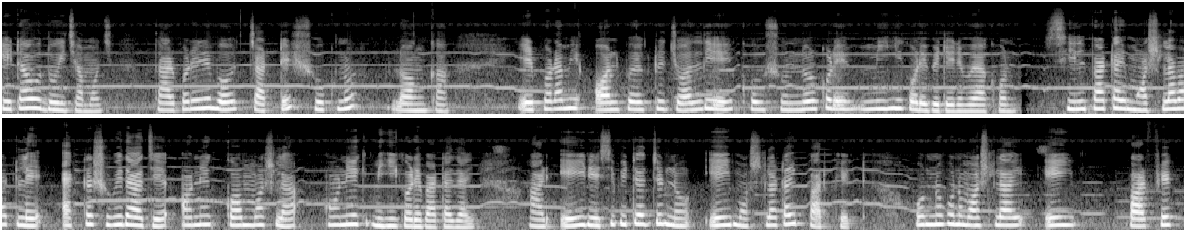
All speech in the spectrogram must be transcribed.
এটাও দুই চামচ। তারপরে নেব চারটে শুকনো লঙ্কা। এরপর আমি অল্প একটু জল দিয়ে খুব সুন্দর করে মিহি করে বেটে নেব এখন। শিলপাটায় মশলা বাটলে একটা সুবিধা আছে, অনেক কম মশলা, অনেক মিহি করে বাটা যায়। আর এই রেসিপিটার জন্য এই মশলাটাই পারফেক্ট। অন্য কোনো মশলায় এই পারফেক্ট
